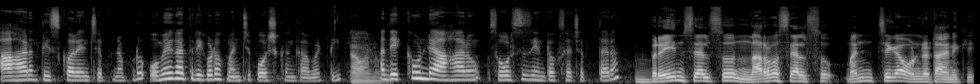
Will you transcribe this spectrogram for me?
ఆహారం తీసుకోవాలని చెప్పినప్పుడు ఒమేగా త్రీ కూడా ఒక మంచి పోషకం కాబట్టి అది ఎక్కువ ఉండే ఆహారం సోర్సెస్ ఏంటో ఒకసారి చెప్తారా? బ్రెయిన్ సెల్స్ నర్వ్ సెల్స్ మంచిగా ఉండటానికి.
